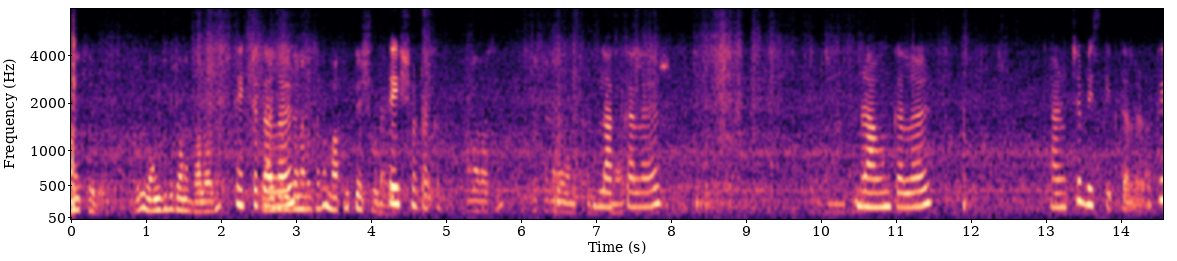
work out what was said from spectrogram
অনেক হেভি লংজিভিটি অনেক ভালো হবে। একটা কালার রিজনেবল থাকবে মাত্র তেইশশো টাকা। তেইশশো টাকা। কালার আছে। ব্ল্যাক কালার ব্রাউন কালার আর হচ্ছে বিস্কিট কালার ওকে?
